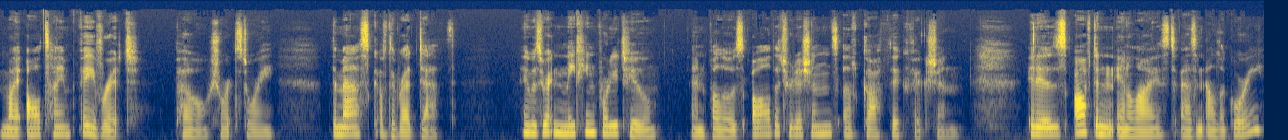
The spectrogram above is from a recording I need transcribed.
my all time favorite Poe short story, The Masque of the Red Death. It was written in 1842 and follows all the traditions of Gothic fiction. It is often analyzed as an allegory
